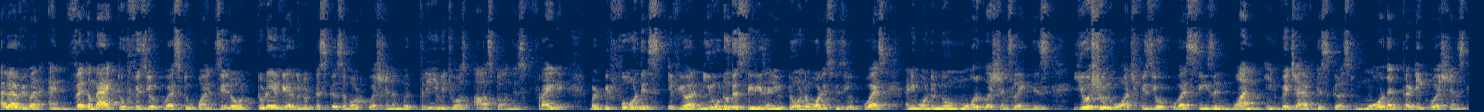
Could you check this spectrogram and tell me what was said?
Hello everyone and welcome back to PhysioQuest 2.0. Today we are going to discuss about question number 3 which was asked on this Friday. But before this, if you are new to this series and you don't know what is PhysioQuest and you want to know more questions like this, you should watch PhysioQuest season 1 in which I have discussed more than 30 questions,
